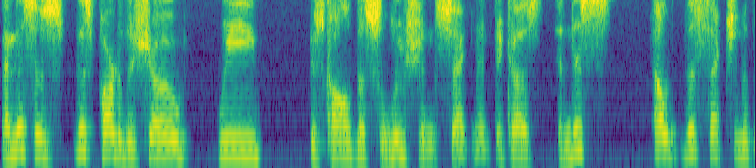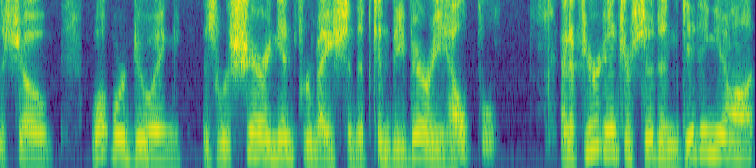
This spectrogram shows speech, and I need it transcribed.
And this is this part of the show we is called the solution segment because in this uh, this section of the show, what we're doing is we're sharing information that can be very helpful. And if you're interested in getting on,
